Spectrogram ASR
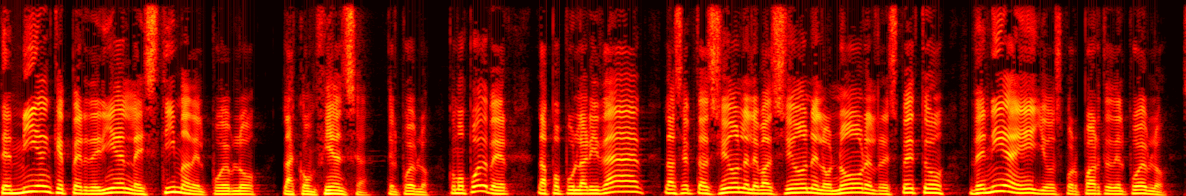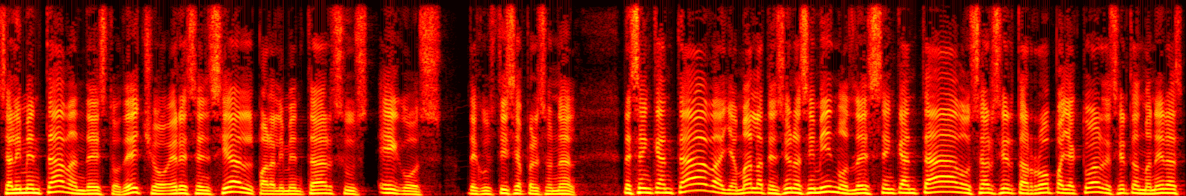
Temían que perderían la estima del pueblo, la confianza del pueblo. Como puede ver, la popularidad, la aceptación, la elevación, el honor, el respeto, venía a ellos por parte del pueblo. Se alimentaban de esto. De hecho, era esencial para alimentar sus egos de justicia personal. Les encantaba llamar la atención a sí mismos, les encantaba usar cierta ropa y actuar de ciertas maneras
